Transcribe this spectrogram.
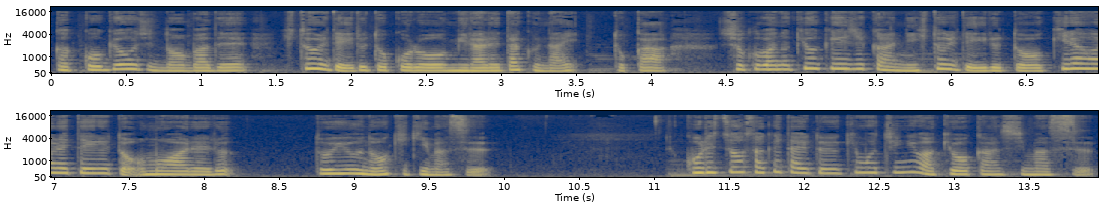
学校行事の場で一人でいるところを見られたくないとか職場の休憩時間に一人でいると嫌われていると思われるというのを聞きます。孤立を避けたいという気持ちには共感します。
